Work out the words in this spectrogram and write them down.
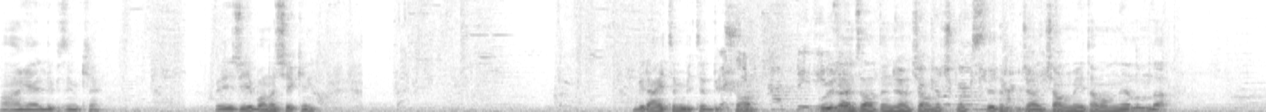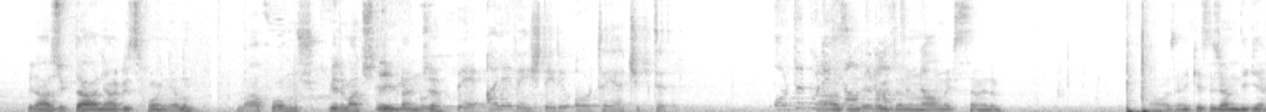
Aha geldi bizimki. VC'yi bana çekin. Bir item bitirdik şu an. Bu yüzden zaten can çalma çıkmak istedim. Can çalmayı tamamlayalım da. Birazcık daha hani agresif oynayalım. Mahvolmuş bir maç değil bence. Ve alev ejderi ortaya çıktı. Orta kule değil o yüzden onu almak istemedim. Ama seni keseceğim Digi.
